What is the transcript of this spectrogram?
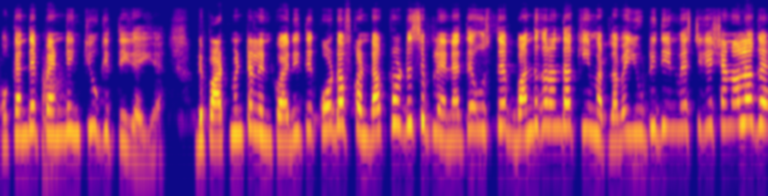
ਉਹ ਕਹਿੰਦੇ ਪੈਂਡਿੰਗ ਕਿਉਂ ਕੀਤੀ ਗਈ ਹੈ? ਡਿਪਾਰਟਮੈਂਟਲ ਇਨਕੁਆਇਰੀ ਤੇ ਕੋਡ ਆਫ ਕੰਡਕਟ ਔਰ ਡਿਸਪਲਿਨ ਹੈ ਤੇ ਉਸ ਤੇ ਬੰਦ ਕਰਨ ਦਾ ਕੀ ਮਤਲਬ ਹੈ? ਯੂਟੀ ਦੀ ਇਨਵੈਸਟੀਗੇਸ਼ਨ ਅਲੱਗ ਹੈ।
